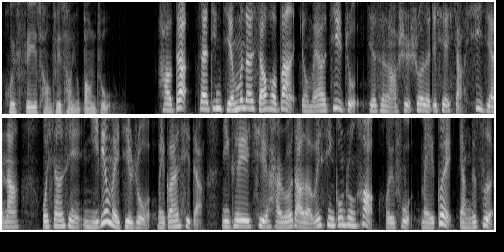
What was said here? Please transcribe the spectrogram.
会非常非常有帮助。好的，在听节目的小伙伴有没有记住杰森老师说的这些小细节呢？我相信你一定没记住，没关系的，你可以去海螺岛的微信公众号回复“玫瑰”两个字，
